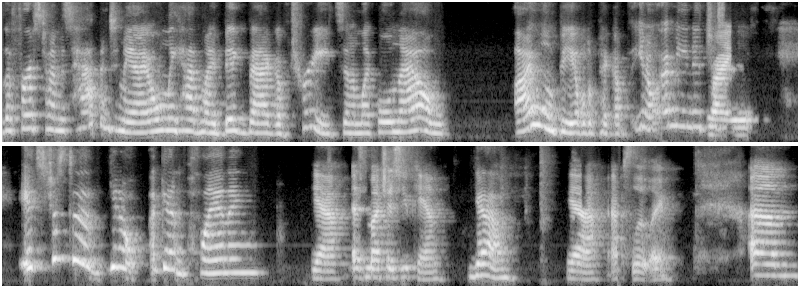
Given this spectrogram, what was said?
the first time this happened to me i only had my big bag of treats and i'm like well now i won't be able to pick up you know i mean it's just, right. it's just a you know again planning yeah as much as you can yeah yeah absolutely um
